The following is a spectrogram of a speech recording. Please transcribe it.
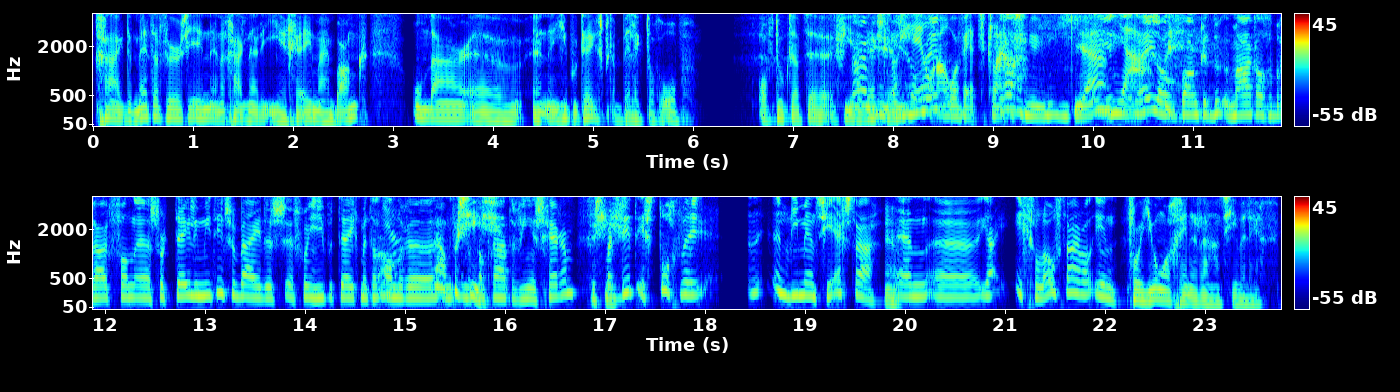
ga ik de metaverse in en dan ga ik naar de ING, mijn bank, om daar een hypotheek te bel ik toch op. Of doe ik dat uh, via nou, de website? Het is heel ouderwets, Klaas, ja. nu. Ja? ja? Een hele hoop banken maken al gebruik van een uh, soort telemeetings... waarbij je dus voor je hypotheek met een andere nou, precies. kan praten via een scherm. Precies. Maar dit is toch weer een dimensie extra. En uh, ja, ik geloof daar wel in. Voor jonge generatie wellicht.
